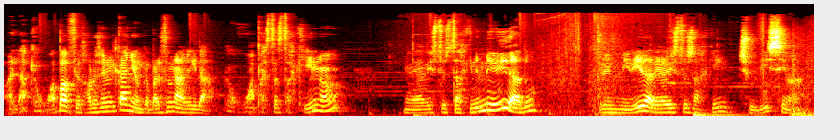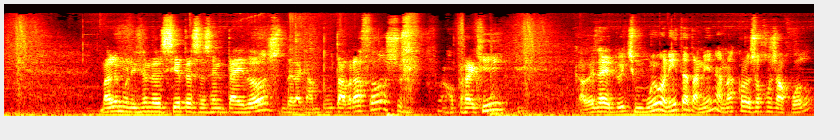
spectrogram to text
¡Hala, qué guapa! Fijaros en el cañón, que parece un águila. ¡Qué guapa está esta skin, ¿no? No había visto esta skin en mi vida, tú. Pero en mi vida había visto esa skin chulísima. Vale, munición del 762 de la camputa brazos. Vamos por aquí. Cabeza de Twitch muy bonita también, además con los ojos a juego.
